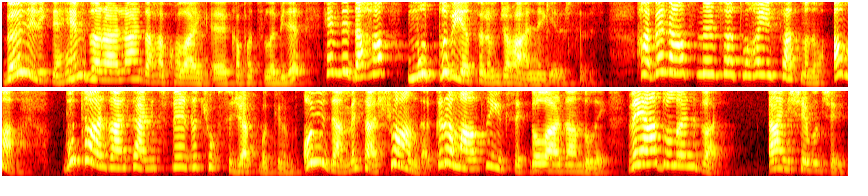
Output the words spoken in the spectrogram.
Böylelikle hem zararlar daha kolay e, kapatılabilir hem de daha mutlu bir yatırımcı haline gelirsiniz. Ha ben altınlarımı sattım, hayır satmadım ama bu tarz alternatiflere de çok sıcak bakıyorum. O yüzden mesela şu anda gram altın yüksek dolardan dolayı veya dolarınız var. Aynı şey bunu şey.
